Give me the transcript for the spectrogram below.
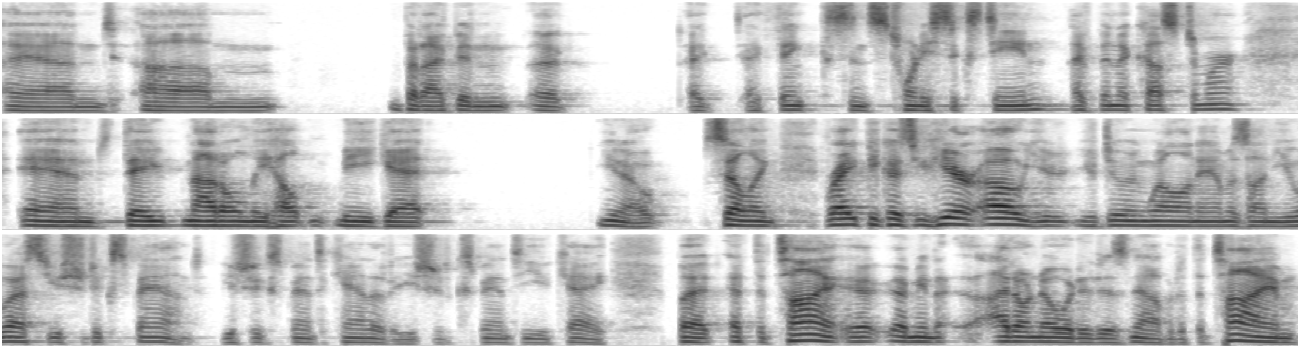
and um, but I've been uh, I, I, think since 2016 I've been a customer, and they not only help me get you know selling right? Because you hear oh you're, you're doing well on amazon us you should expand. You should expand to canada. You should expand to uk but at the time i mean i don't know what it is now but at the time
